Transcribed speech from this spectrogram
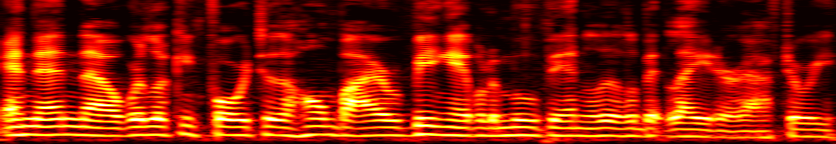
And then uh, we're looking forward to the home buyer being able to move in a little bit later after we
